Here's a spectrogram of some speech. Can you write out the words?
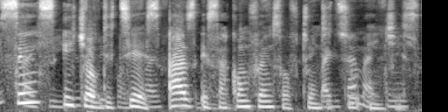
Since each of the tiers has a circumference of 22 inches,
